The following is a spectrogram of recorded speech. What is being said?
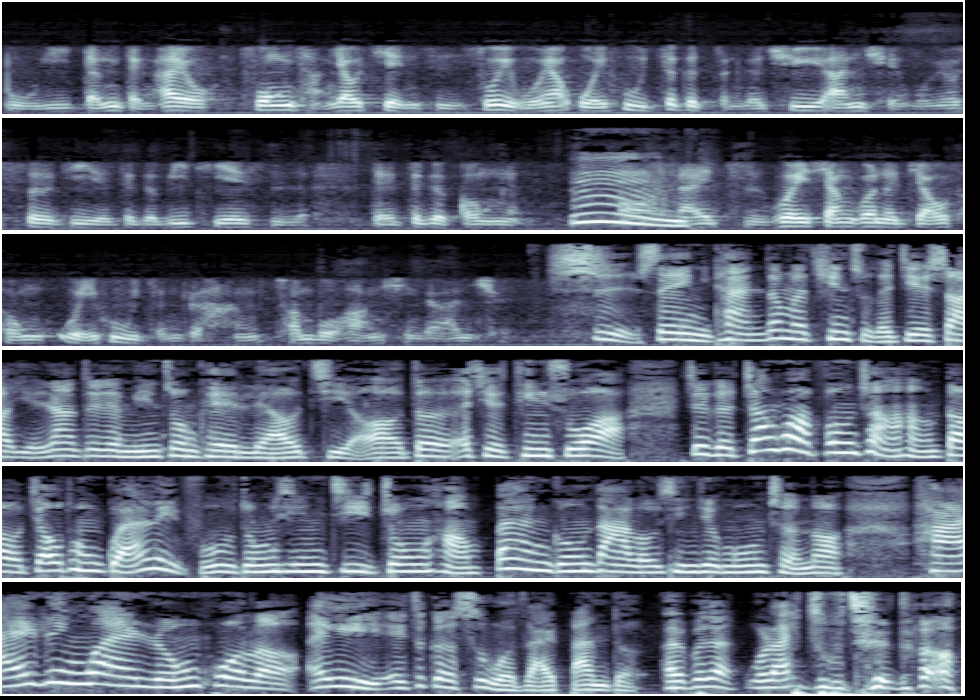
捕鱼等等，还有风场要建制，所以我们要维护这个整个区域安全，我们要设计了这个 VTS 的的这个功能，嗯、哦，来指挥相关的交通，维护整个航船舶航行的安全。是，所以你看那么清楚的介绍，也让这个民众可以了解哦。对，而且听说啊，这个彰化风场航道交通管理服务中心暨中航办公大楼新建工程呢，还另外荣获了，哎哎，这个是我来办的，哎，不是我来主持的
